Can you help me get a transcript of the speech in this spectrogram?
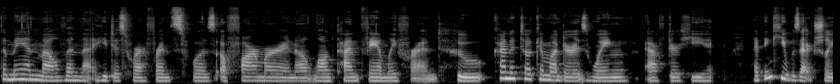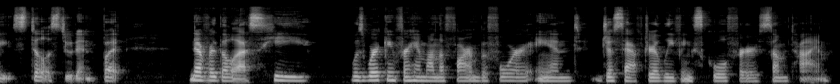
The man Melvin that he just referenced was a farmer and a longtime family friend who kind of took him under his wing after he, I think he was actually still a student, but nevertheless, he was working for him on the farm before and just after leaving school for some time.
